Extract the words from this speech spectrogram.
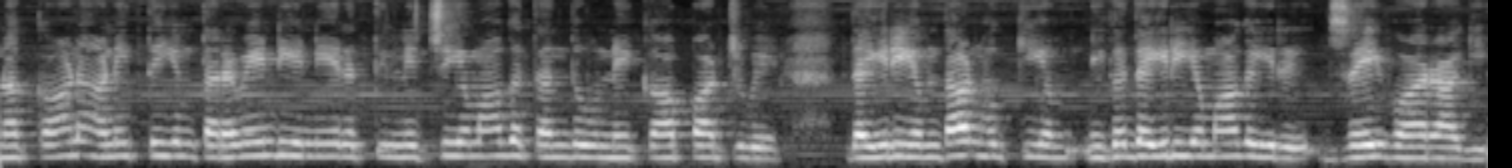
உனக்கான அனைத்தையும் தர வேண்டிய நேரத்தில் நிச்சயமாக தந்து உன்னை காப்பாற்றுவேன். தைரியம்தான் முக்கியம். மிக தைரியமாக இரு. ஜெய் வாராகி.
